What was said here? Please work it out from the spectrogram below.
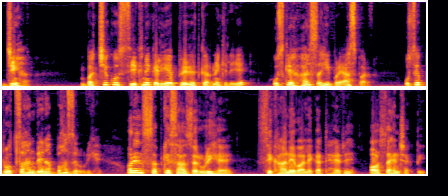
जी हाँ। बच्चे को सीखने के लिए प्रेरित करने के लिए उसके हर सही प्रयास पर उसे प्रोत्साहन देना बहुत ज़रूरी है। और इन सब के साथ ज़रूरी है सिखाने वाले का धैर्य और सहन शक्ति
